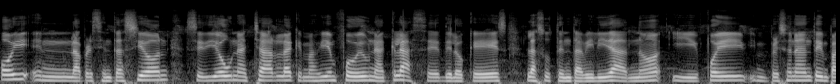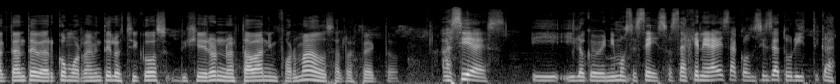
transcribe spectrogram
Hoy en la presentación se dio una charla que más bien fue una clase de lo que es la sustentabilidad, ¿no? Y fue impresionante, impactante ver cómo realmente los chicos dijeron no estaban informados al respecto. Así es, y, lo que venimos es eso, o sea, generar esa conciencia turística,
